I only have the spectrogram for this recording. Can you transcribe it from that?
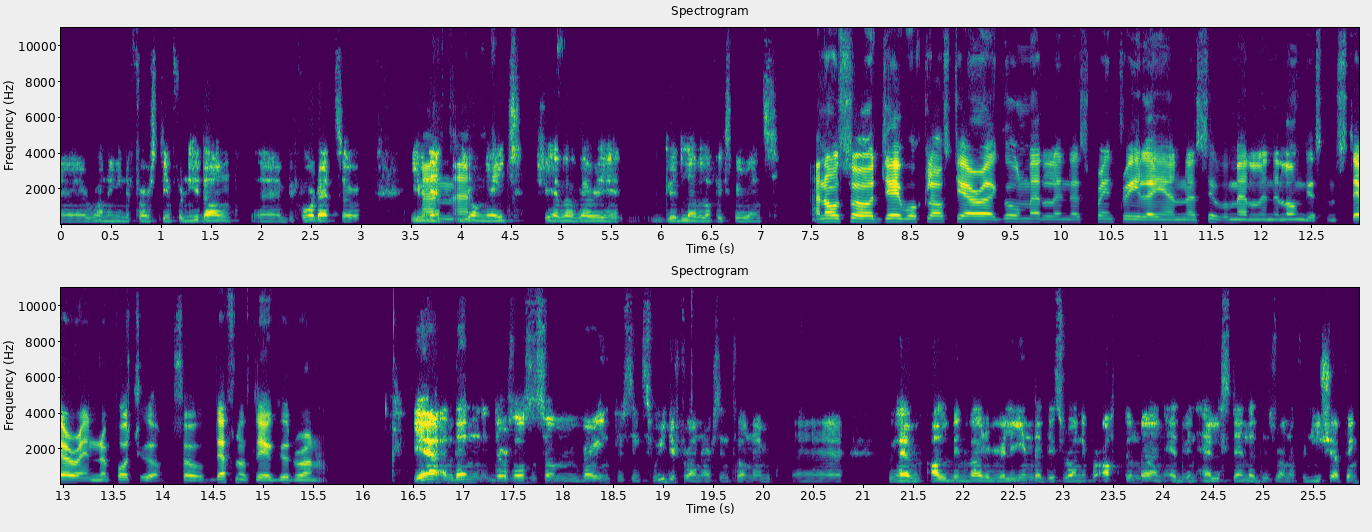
uh, running in the first team for Nydalen uh, before that. So even And, at uh, young age, she have a very good level of experience. And also JWOC last year, a gold medal in the sprint relay and a silver medal in the long distance there in uh, Portugal. So definitely a good runner. Yeah, and then there's also some very interesting Swedish runners in Trondheim. Uh, we have Albin Varvelin that is running for Attunda and Edwin Hellsten that is running for Nyköping.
